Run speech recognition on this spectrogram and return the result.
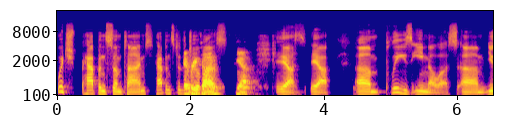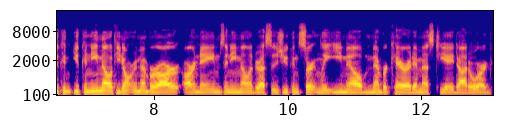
which happens sometimes happens to the Every two time. of us yeah yes yeah um, please email us um, you can you can email if you don't remember our our names and email addresses you can certainly email membercare at msta.org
